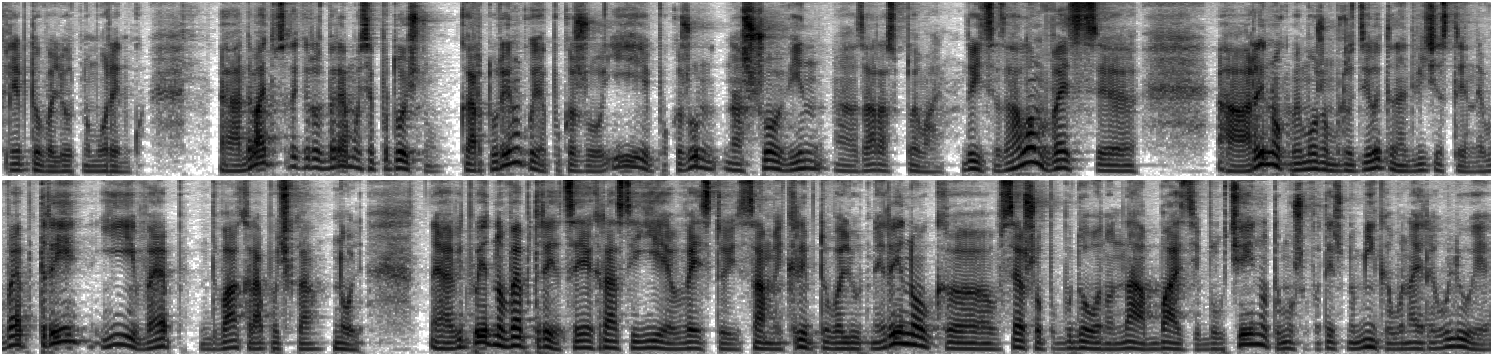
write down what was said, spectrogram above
криптовалютному ринку. Давайте все-таки розберемося поточну карту ринку, я покажу, і покажу, на що він е, зараз впливає. Дивіться, загалом весь е, а, ринок ми можемо розділити на дві частини: Web 3 і Web 2.0. Е, Відповідно, Web 3 це якраз і є весь той самий криптовалютний ринок, е, все, що побудовано на базі блокчейну, тому що фактично Мінка вона і регулює е,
